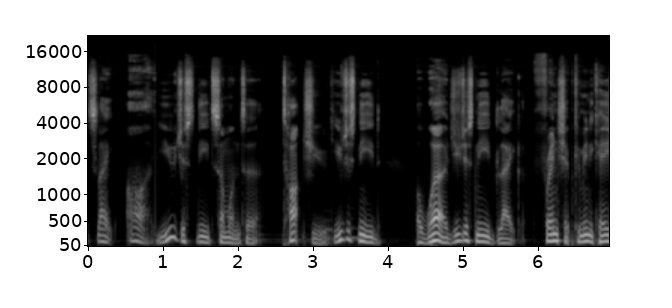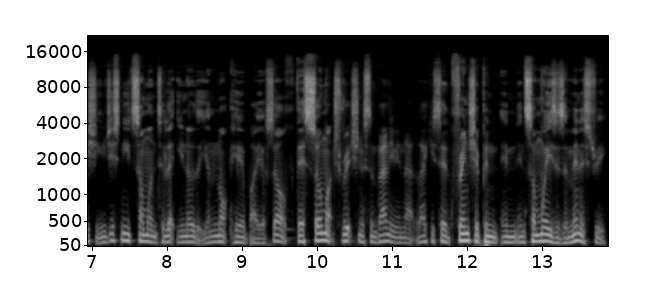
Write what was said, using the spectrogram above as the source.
it's like, oh, you just need someone to touch you. You just mm. need a word. You just need like friendship, communication. You just need someone to let you know that you're not here by yourself. Mm. There's so much richness and value in that. Like you said, friendship in in, in some ways is a ministry,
